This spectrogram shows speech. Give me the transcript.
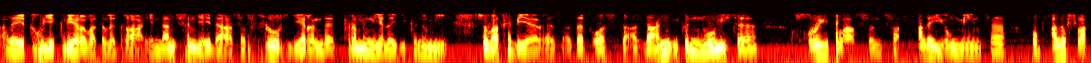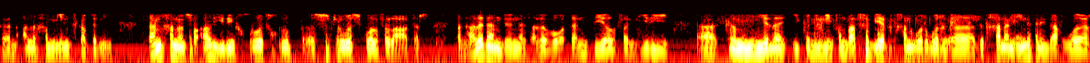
hulle het goeie klere wat hulle dra en dan vind jy daar's 'n florerende kriminele ekonomie. So wat gebeur is as dat ons as dan ekonomiese groei plaasvind vir alle jong mense op alle vlakke in alle gemeenskappe nie, dan gaan ons vir al hierdie groot groep vroeë skoolverlaters wat hulle dan doen is hulle word dan deel van hierdie uh kriminele ekonomie. Van wat gebeur dit gaan oor oor uh dit gaan aan die einde van die dag oor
